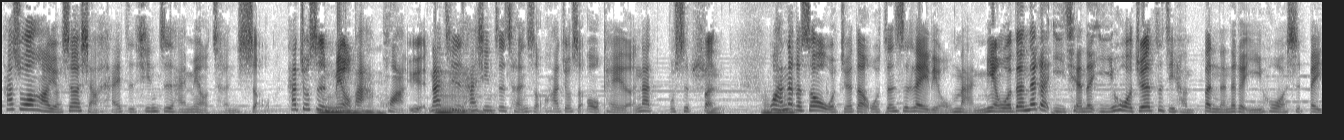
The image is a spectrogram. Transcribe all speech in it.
他说哈、有时候小孩子心智还没有成熟，他就是没有办法跨越。那其实他心智成熟，他就是 OK 了，那不是笨。哇，那个时候我觉得我真是泪流满面，我的那个以前的疑惑，觉得自己很笨的那个疑惑是被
